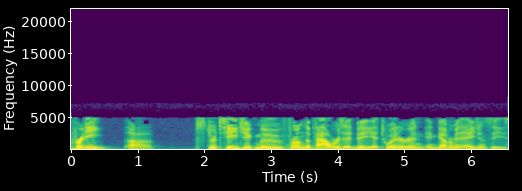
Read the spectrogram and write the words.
pretty uh, strategic move from the powers that be at Twitter and, and government agencies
